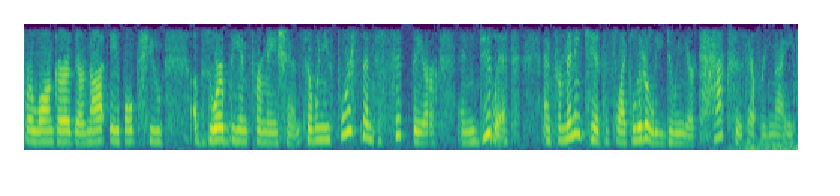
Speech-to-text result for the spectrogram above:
for longer. They're not able to absorb the information. So when you force them to sit there and do it, and for many kids it's like literally doing their taxes every night,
